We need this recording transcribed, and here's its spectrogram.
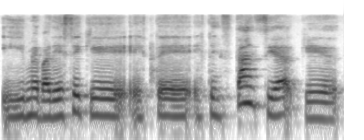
Y me parece que este, esta instancia, que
